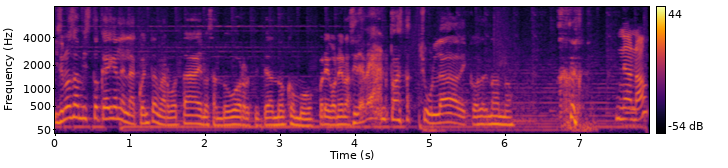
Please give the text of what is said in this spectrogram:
y, si, no, han visto, cáiganle en la cuenta de Marbota y los anduvo repitiendo como pregonero, así de vean toda esta chulada de cosas. No, no. no, no.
